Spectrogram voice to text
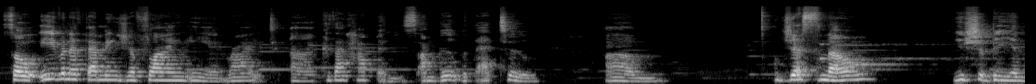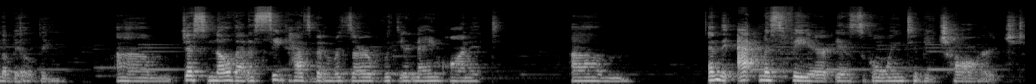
so even if that means you're flying in, right? Because uh, that happens. I'm good with that too. Um, just know you should be in the building. Um, just know that a seat has been reserved with your name on it. Um, and the atmosphere is going to be charged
